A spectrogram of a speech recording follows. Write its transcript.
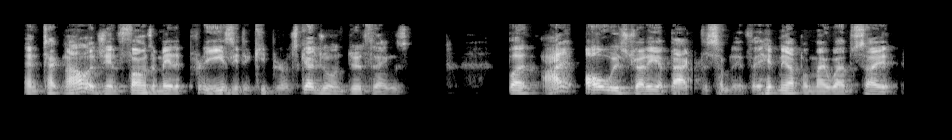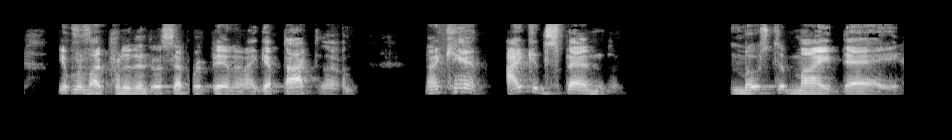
And technology and phones have made it pretty easy to keep your own schedule and do things. But I always try to get back to somebody if they hit me up on my website, even if I put it into a separate bin and I get back to them. I can't. I could spend most of my day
